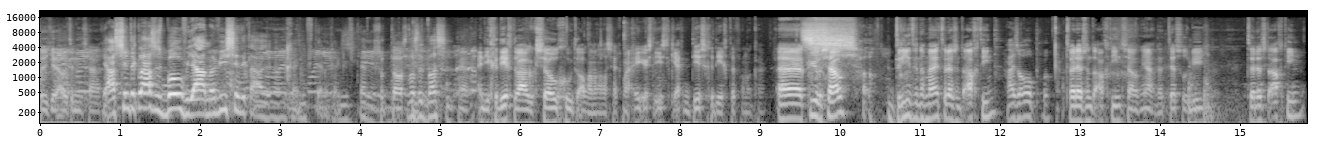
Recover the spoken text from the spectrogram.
Zodat je de auto niet zag. Ja, Sinterklaas is boven. Ja, maar wie is Sinterklaas? Ja, dat ga ik niet vertellen, ga ik niet vertellen. Fantastisch. Was het Bassie? Ja. En die gedichten waren ook zo goed allemaal, zeg maar. Eerst de eerste keer echt disgedichten van elkaar. Eh Curaçao, Zo. 23 mei 2018. Hij is al op. hoor. 2018, zo, ja, dat Tessels biertje. 2018.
